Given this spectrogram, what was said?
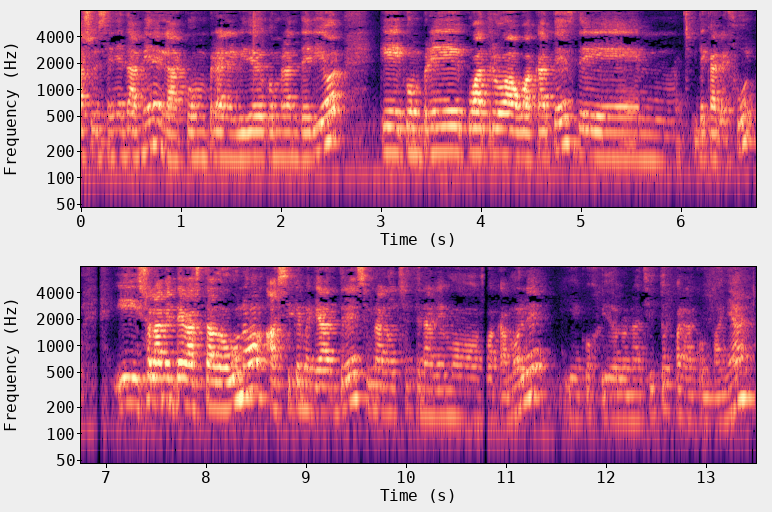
Os enseñé también en la compra, en el vídeo de compra anterior, que compré cuatro aguacates de, de Carrefour y solamente he gastado uno, así que me quedan tres. Una noche cenaremos guacamole y he cogido los nachitos para acompañar.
